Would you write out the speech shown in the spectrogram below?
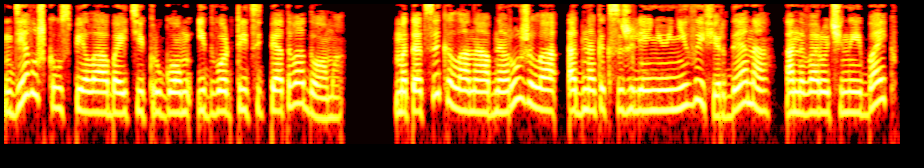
девушка успела обойти кругом и двор 35-го дома. Мотоцикл она обнаружила, однако, к сожалению, не в эфир Дэна, а навороченный байк,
